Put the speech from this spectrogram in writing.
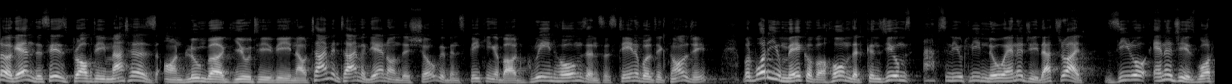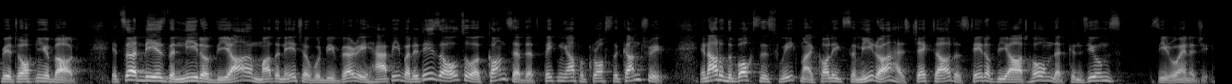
Hello again, this is Property Matters on Bloomberg UTV. Now, time and time again on this show, we've been speaking about green homes and sustainable technology. But what do you make of a home that consumes absolutely no energy? That's right, zero energy is what we're talking about. It certainly is the need of the hour. Mother Nature would be very happy, but it is also a concept that's picking up across the country. In Out of the Box this week, my colleague Samira has checked out a state-of-the-art home that consumes zero energy.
